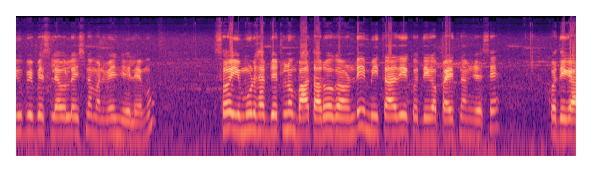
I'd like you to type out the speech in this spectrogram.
యూపీపీఎస్ లెవెల్లో ఇచ్చినా మనం ఏం చేయలేము. సో ఈ మూడు సబ్జెక్టులను బాగా తరువుగా ఉండి మిగతాది కొద్దిగా ప్రయత్నం చేస్తే కొద్దిగా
